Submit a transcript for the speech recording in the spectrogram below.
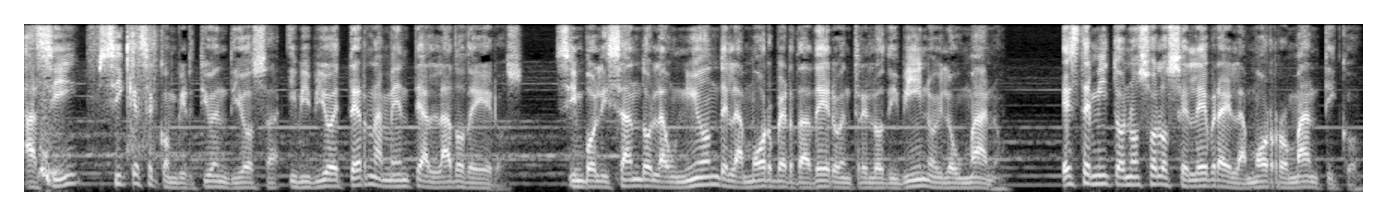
Así, Psique se convirtió en diosa y vivió eternamente al lado de Eros, simbolizando la unión del amor verdadero entre lo divino y lo humano, este mito no solo celebra el amor romántico,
